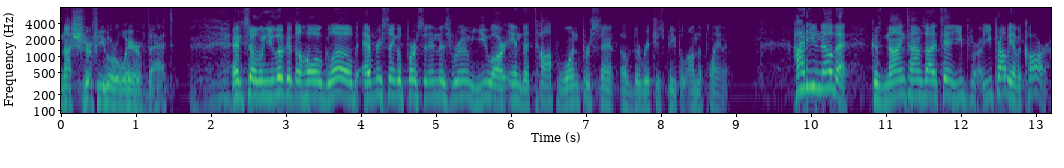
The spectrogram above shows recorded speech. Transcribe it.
I'm not sure if you were aware of that. And so when you look at the whole globe, every single person in this room, you are in the top 1% of the richest people on the planet. How do you know that? Because nine times out of ten, you, you probably have a car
